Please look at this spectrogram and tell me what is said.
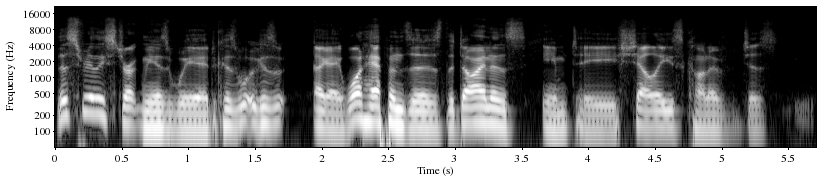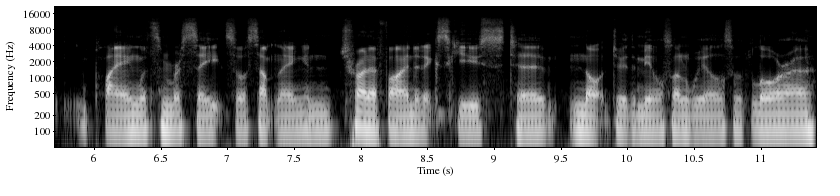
This really struck me as weird because because okay, what happens is the diner's empty. Shelley's kind of just playing with some receipts or something and trying to find an excuse to not do the Meals on Wheels with Laura.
